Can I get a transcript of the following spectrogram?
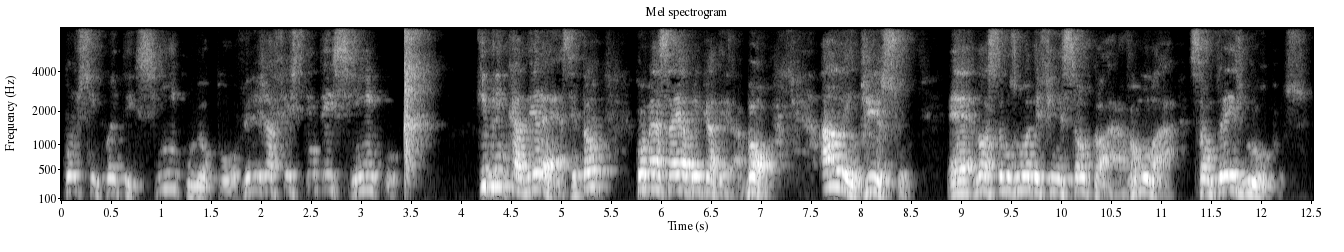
Com 55, meu povo, ele já fez 35. Que brincadeira é essa? Então, começa aí a brincadeira. Bom, além disso, é, nós temos uma definição clara. Vamos lá. São três grupos.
